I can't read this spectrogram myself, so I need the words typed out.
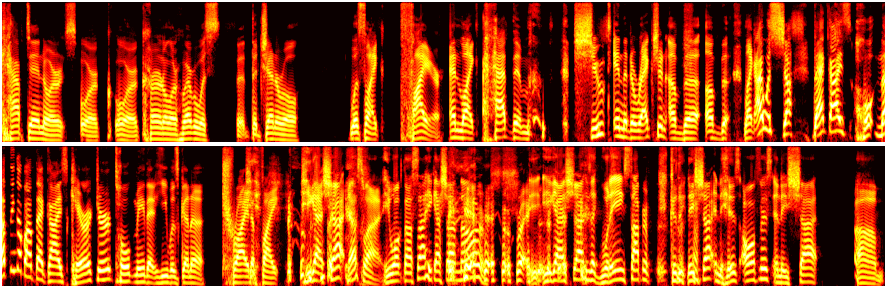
captain or or or colonel or whoever was the, the general was like fire and like had them shoot in the direction of the of the like I was shocked that guy's whole nothing about that guy's character told me that he was gonna try to fight He got shot. That's why he walked outside. He got shot in the arm. right he, he got shot. He's like, well, they ain't stopping because they, they shot in his office and they shot um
